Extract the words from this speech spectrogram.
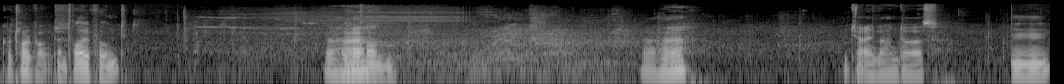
Kontrollpunkt. Kontrollpunkt. Aha, Willkommen. aha. Sieht ja einladend aus. Mhm.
